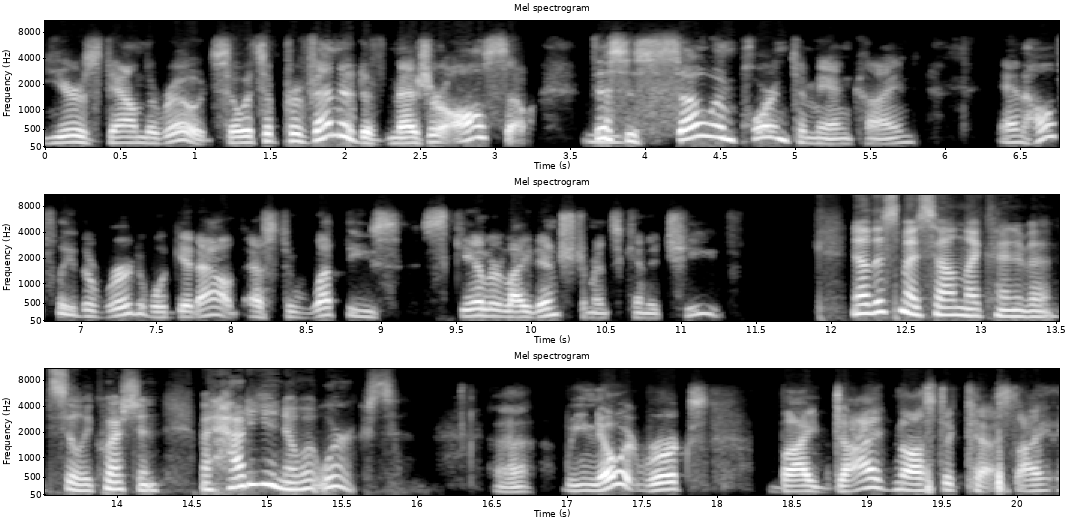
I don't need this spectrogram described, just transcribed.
years down the road. So it's a preventative measure also. Mm-hmm. This is so important to mankind and hopefully the word will get out as to what these scalar light instruments can achieve. Now, this might sound like kind of a silly question, but how do you know it works? Uh, we know it works by diagnostic tests. I,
